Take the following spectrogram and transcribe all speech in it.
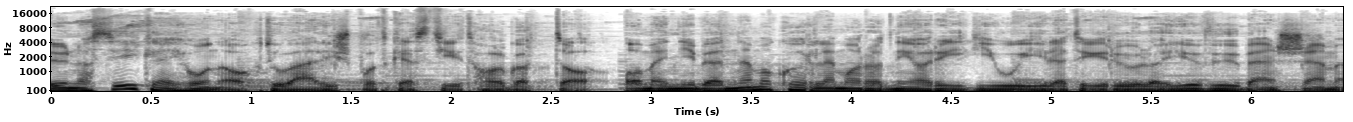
Ön a Székelyhon aktuális podcastjét hallgatta. Amennyiben nem akar lemaradni a régió életéről a jövőben sem,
